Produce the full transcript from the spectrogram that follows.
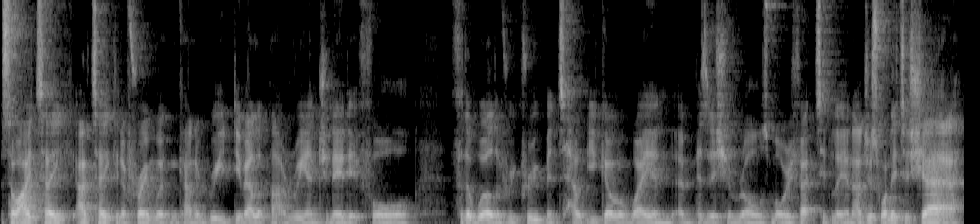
so I take I've taken a framework and kind of redeveloped that and re-engineered it for for the world of recruitment to help you go away and, and position roles more effectively. And I just wanted to share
